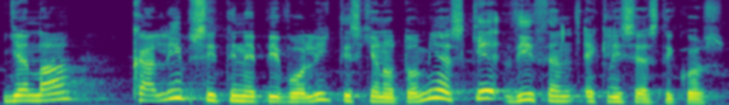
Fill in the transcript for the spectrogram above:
για να καλύψει την επιβολή της καινοτομίας και δήθεν εκκλησιαστικός.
